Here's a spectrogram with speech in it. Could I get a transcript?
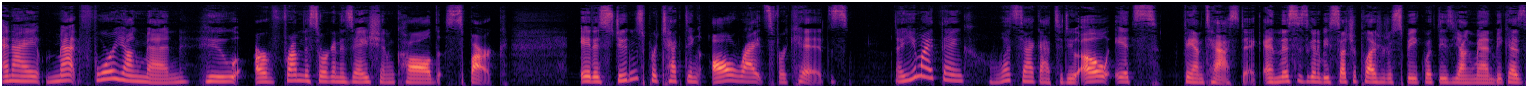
And I met four young men who are from this organization called Spark. It is Students Protecting All Rights for Kids. Now, you might think, what's that got to do? Oh, it's fantastic. And this is going to be such a pleasure to speak with these young men because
